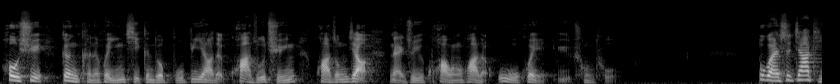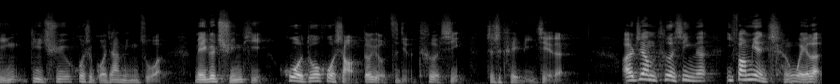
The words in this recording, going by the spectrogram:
后续更可能会引起更多不必要的跨族群、跨宗教乃至于跨文化的误会与冲突。不管是家庭、地区或是国家、民族，每个群体或多或少都有自己的特性，这是可以理解的。而这样的特性呢，一方面成为了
